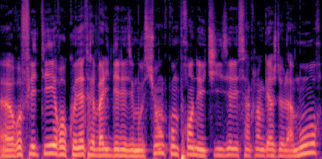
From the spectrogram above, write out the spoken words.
Euh, refléter, reconnaître et valider les émotions, comprendre et utiliser les cinq langages de l'amour,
